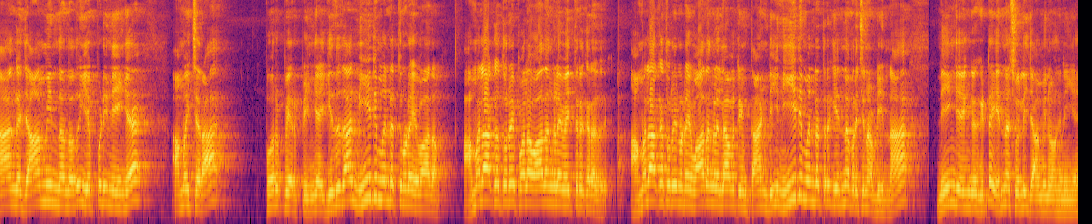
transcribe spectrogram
நாங்கள் ஜாமீன் தந்ததும் எப்படி நீங்கள் அமைச்சராக பொறுப்பேற்பீங்க? இதுதான் நீதிமன்றத்தினுடைய வாதம். அமலாக்கத்துறை பல வாதங்களை வைத்திருக்கிறது. அமலாக்கத்துறையினுடைய வாதங்கள் எல்லாவற்றையும் தாண்டி நீதிமன்றத்திற்கு என்ன பிரச்சனை அப்படின்னா நீங்கள் எங்ககிட்ட என்ன சொல்லி ஜாமீன் வாங்குனீங்க?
